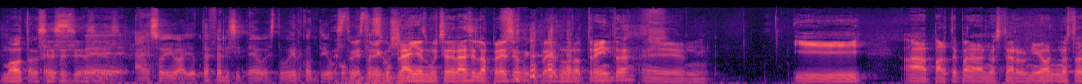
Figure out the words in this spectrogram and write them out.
moto, sí, sí, sí, Este, es. A eso iba. Yo te felicité, güey. Estuve contigo Estuviste mi sushi. cumpleaños, muchas gracias, lo aprecio. Mi cumpleaños número 30. eh, y aparte para nuestra reunión, nuestra-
